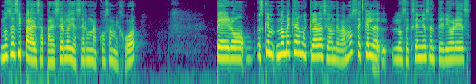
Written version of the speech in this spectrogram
No sé si para desaparecerlo y hacer una cosa mejor, pero es que no me queda muy claro hacia dónde vamos. Sé que la, los exenios anteriores,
